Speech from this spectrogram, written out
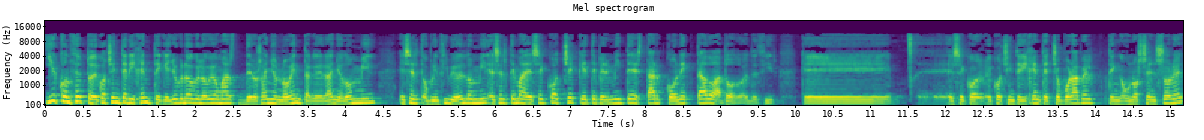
Y el concepto de coche inteligente, que yo creo que lo veo más de los años 90 que del año 2000, es el, o principio del 2000, es el tema de ese coche que te permite estar conectado a todo. Es decir, que ese co- el coche inteligente hecho por Apple tenga unos sensores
